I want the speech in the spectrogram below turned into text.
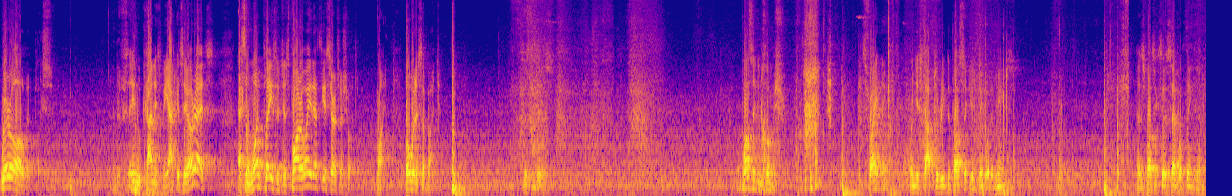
we're all over the place. And the Feinu Kanis Miyakase Oretz, that's in one place which is far away, that's the Aseret Shvatim. Fine. Over the Sabbat. Listen to this. Pasuk in Chumash. It's frightening when you stop to read the pasuk. You think what it means. And this pasuk says several things in it.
